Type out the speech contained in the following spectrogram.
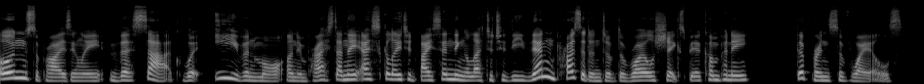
Unsurprisingly, the SAC were even more unimpressed and they escalated by sending a letter to the then president of the Royal Shakespeare Company, the Prince of Wales.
